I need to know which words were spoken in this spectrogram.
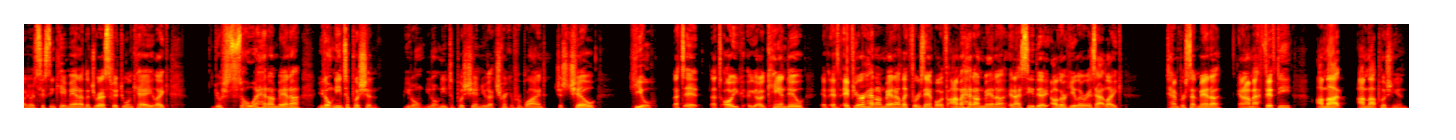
116k mana. The druid has 51k. Like you're so ahead on mana. You don't need to push in. You don't you don't need to push in. You got trinket for blind. Just chill, heal. That's it. That's all you uh, can do. If, if if you're ahead on mana, like for example, if I'm ahead on mana and I see the other healer is at like 10% mana and I'm at 50, I'm not I'm not pushing in.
